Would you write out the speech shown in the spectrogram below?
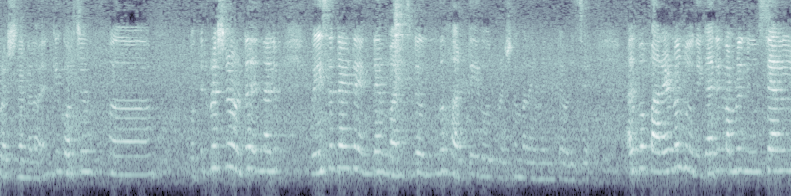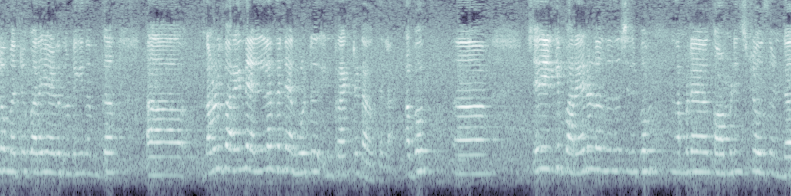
പ്രശ്നങ്ങൾ എനിക്ക് കുറച്ച് ഒത്തിരി പ്രശ്നമുണ്ട്. എന്നാലും റീസെന്റ് ആയിട്ട് എന്റെ മനസ്സിൽ ഒന്ന് ഹർട്ട് ചെയ്ത ഒരു പ്രശ്നം പറയാൻ വേണ്ടിയിട്ട് വിളിച്ച് അതിപ്പോ പറയണമെന്ന് തോന്നി കാര്യം നമ്മൾ ന്യൂസ് ചാനലിലോ മറ്റോ പറയുകയാണെന്നുണ്ടെങ്കിൽ നമുക്ക് നമ്മൾ പറയുന്ന എല്ലാം തന്നെ അങ്ങോട്ട് ഇന്ററാക്റ്റഡ് ആവത്തില്ല. അപ്പം ശരി എനിക്ക് പറയാനുള്ളതെന്ന് വെച്ചാൽ ഇപ്പം നമ്മുടെ കോമഡി ഷോസ് ഉണ്ട്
